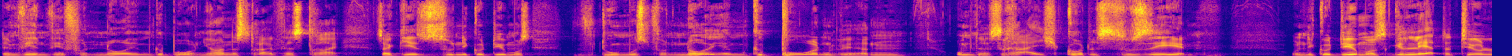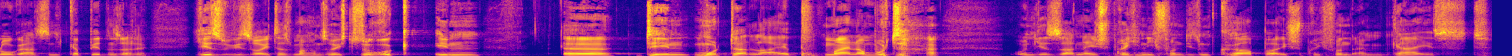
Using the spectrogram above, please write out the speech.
dann werden wir von neuem geboren. Johannes 3, Vers 3 sagt Jesus zu Nikodemus, du musst von neuem geboren werden, um das Reich Gottes zu sehen. Und Nikodemus, gelehrter Theologe, hat es nicht kapiert und sagte, Jesus, wie soll ich das machen? Soll ich zurück in äh, den Mutterleib meiner Mutter? Und Jesus sagt, nee, ich spreche nicht von diesem Körper, ich spreche von deinem Geist.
